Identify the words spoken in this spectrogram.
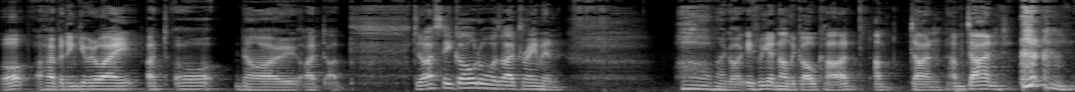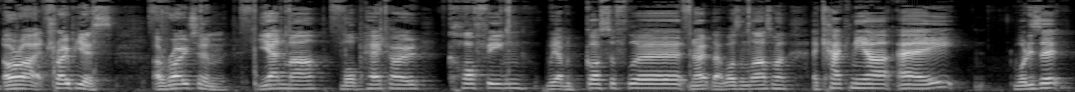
Oh, I hope I didn't give it away. I, oh, no. I, I, did I see gold or was I dreaming? Oh my god. If we get another gold card, I'm done. I'm done. All right. Tropius, a Rotom, Yanma, Morpeko, Koffing. We have a Gossifleur. Nope, that wasn't the last one. A Cacnea, a what is it?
